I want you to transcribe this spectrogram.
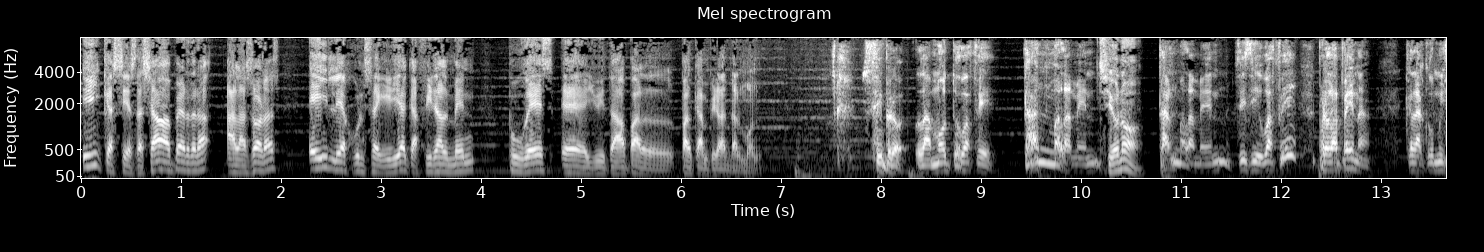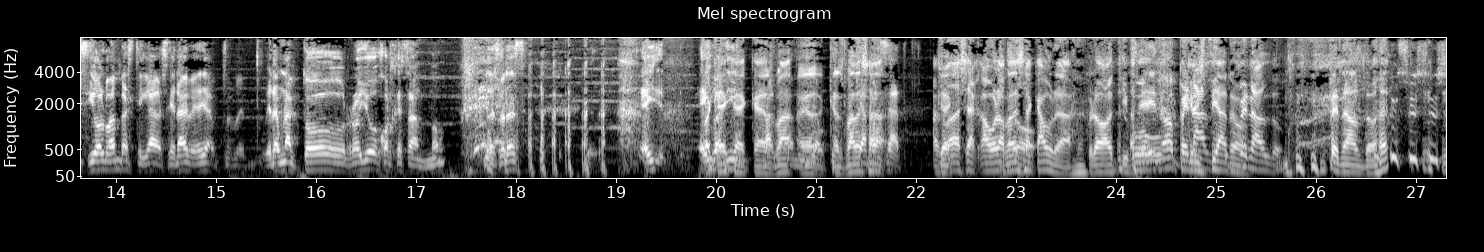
i que si es deixava perdre, aleshores ell li aconseguiria que finalment pogués eh, lluitar pel, pel campionat del món. Sí, però la moto va fer tan malament, Sí o no? tan malament, sí, sí, ho va fer, però la pena, que la comissió el va investigar, o sigui, era, era, un actor rotllo Jorge Sanz, no? I aleshores, ell, ell va dir... que, que, es va, que es va deixar... Es que- va deixar caure, es va deixar però- caure. però tipus Sí, no, Cristiano. un penaldo. penaldo, eh? Sí, sí, sí.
